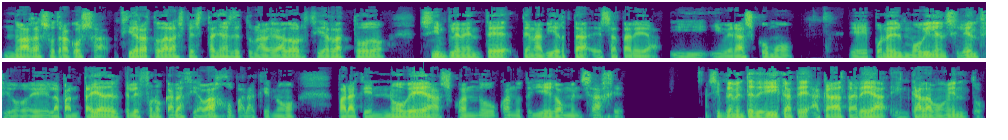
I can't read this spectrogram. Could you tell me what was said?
No hagas otra cosa. Cierra todas las pestañas de tu navegador, cierra todo. Simplemente ten abierta esa tarea y, y verás cómo, eh, pon el móvil en silencio, eh, la pantalla del teléfono cara hacia abajo para que no, para que no veas cuando, cuando te llega un mensaje. Simplemente dedícate a cada tarea en cada momento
